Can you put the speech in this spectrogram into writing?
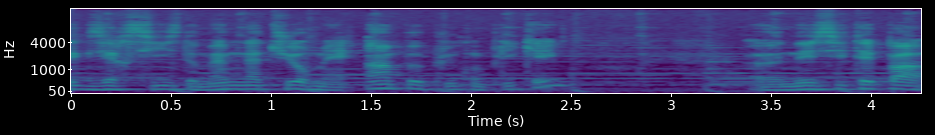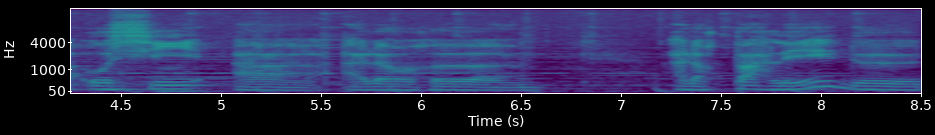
exercices de même nature mais un peu plus compliqués. Euh, n'hésitez pas aussi à, leur, à leur parler de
